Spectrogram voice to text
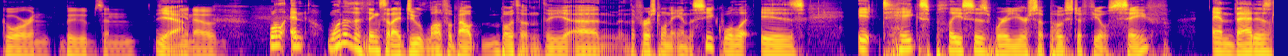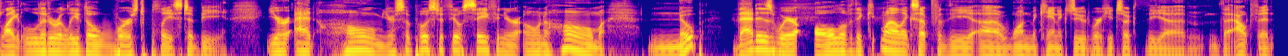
gore and boobs and Yeah. you know, Well, and one of the things that I do love about both of them, the uh, the first one and the sequel, is it takes places where you're supposed to feel safe. And that is like literally the worst place to be. You're at home. You're supposed to feel safe in your own home. Nope. That is where all of the well, except for the uh, one mechanic dude where he took the um, the outfit,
